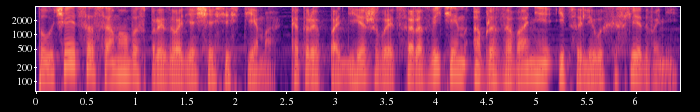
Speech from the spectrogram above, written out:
Получается самовоспроизводящая система, которая поддерживается развитием образования и целевых исследований.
